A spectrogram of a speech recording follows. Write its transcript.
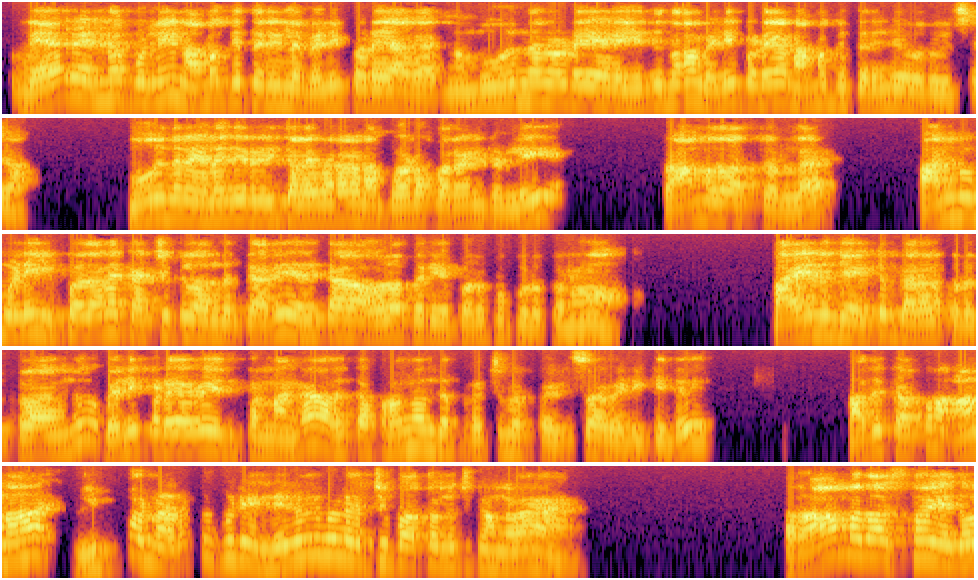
வேற என்ன புள்ளியும் நமக்கு தெரியல வெளிப்படையாக. முகுந்தனுடைய இதுதான் வெளிப்படையா நமக்கு தெரிஞ்ச ஒரு விஷயம். முகுந்தன் இளைஞரணி தலைவரா நான் போட போறேன்னு சொல்லி ராமதாஸ் சொல்ல அன்புமணி இப்பதானே கட்சிக்குள்ள வந்திருக்காரு எதுக்காக அவ்வளவு பெரிய பொறுப்பு கொடுக்கணும்? பதினஞ்சு ஐட்டம் பிறகு கொடுக்கலாம்னு வெளிப்படையாவே இது பண்ணாங்க. அதுக்கப்புறம் தான் இந்த பிரச்சனை பெருசா வெடிக்குது. அதுக்கப்புறம் ஆனா இப்ப நடக்கக்கூடிய நிகழ்வுகளை வச்சு பார்த்தோம்னு வச்சுக்கோங்களேன் ராமதாஸ் தான் ஏதோ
